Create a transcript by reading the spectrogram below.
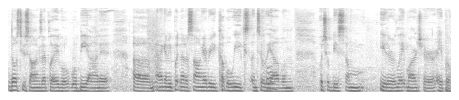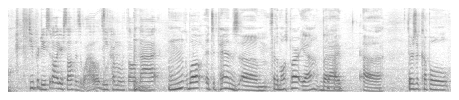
those two songs I played will, will be on it, um, and I'm going to be putting out a song every couple weeks until the album, which will be some either late March or April. Do you produce it all yourself as well? Do you come up with all that? Well, it depends. Um, for the most part, yeah, but Okay. I uh, there's a couple.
